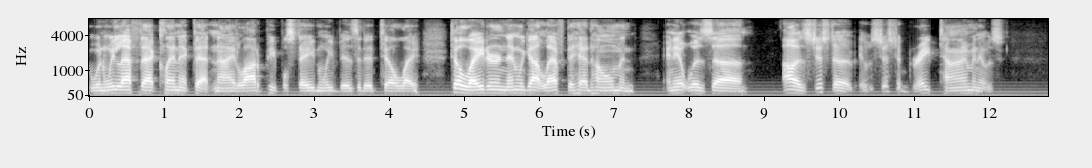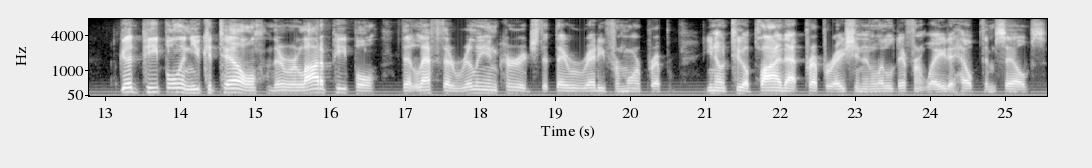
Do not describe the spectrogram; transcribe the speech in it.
When we left that clinic that night a lot of people stayed and we visited till late till later and then we got left to head home and and it was uh oh, it was just a it was just a great time and it was good people and you could tell there were a lot of people that left there really encouraged that they were ready for more prep you know to apply that preparation in a little different way to help themselves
